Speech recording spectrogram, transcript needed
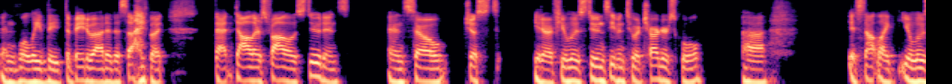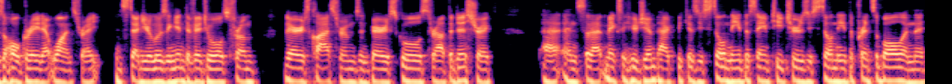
and we'll leave the debate about it aside, but that dollars follow students. And so just, you know, if you lose students even to a charter school, uh, it's not like you lose a whole grade at once, right? Instead, you're losing individuals from various classrooms and various schools throughout the district. Uh, and so that makes a huge impact because you still need the same teachers, you still need the principal and the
